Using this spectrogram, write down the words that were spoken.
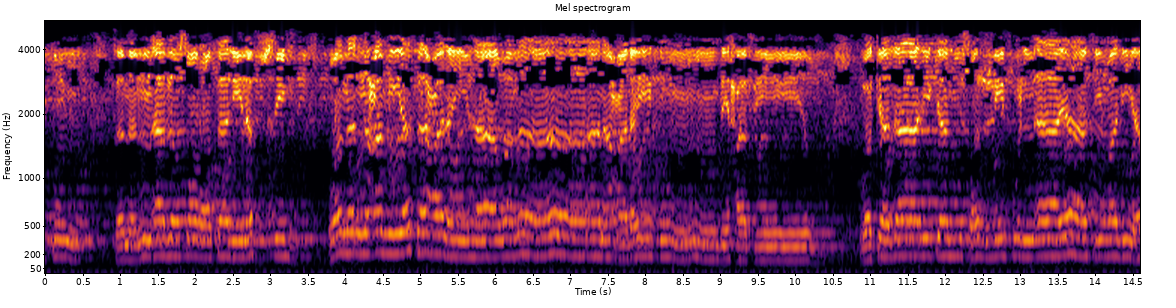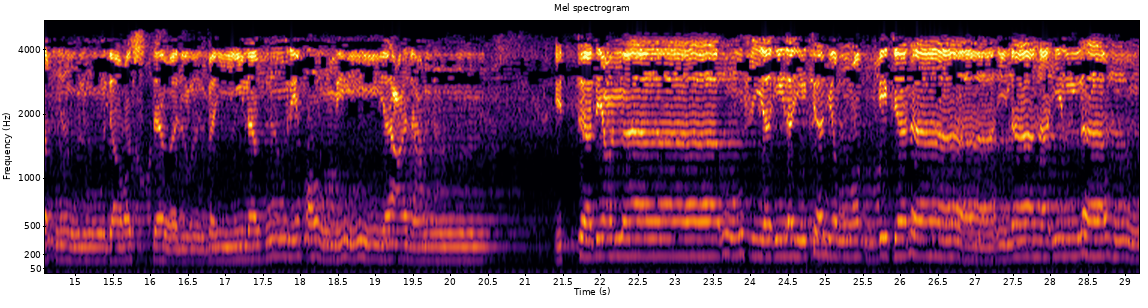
ربكم فمن أبصر فلنفسه ومن عمي فعليها وما أنا عليكم بحفيظ. وكذلك نصرف الآيات وليقولوا درست ولنبينه لقوم يعلمون. اتبع ما أوحي إليك من ربك لا إله إلا هو.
